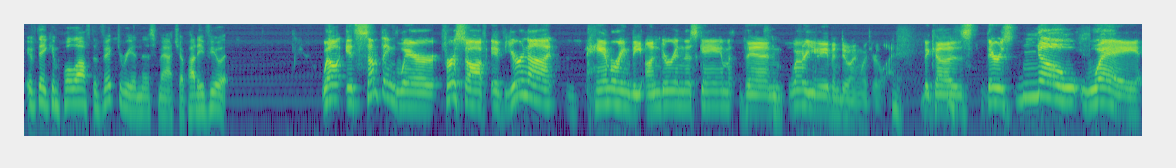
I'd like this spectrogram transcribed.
if they can pull off the victory in this matchup. How do you view it? Well, it's something where, first off, if you're not hammering the under in this game, then what are you even doing with your life? Because there's no way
